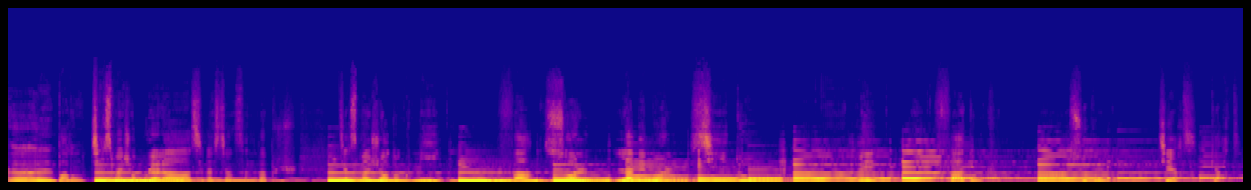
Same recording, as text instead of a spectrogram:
euh, pardon, tierce majeure, oulala, Sébastien, ça ne va plus. Tierce majeure, donc Mi, Fa, Sol, La bémol, Si, Do, Ré, Mi, Fa, donc euh, seconde, tierce, carte.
